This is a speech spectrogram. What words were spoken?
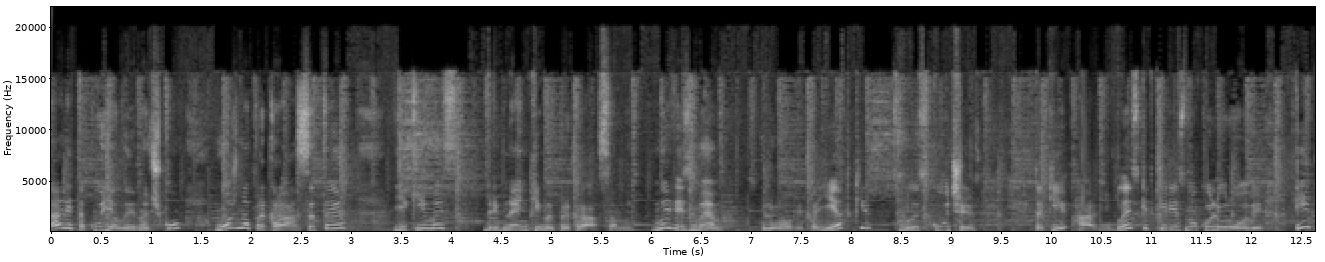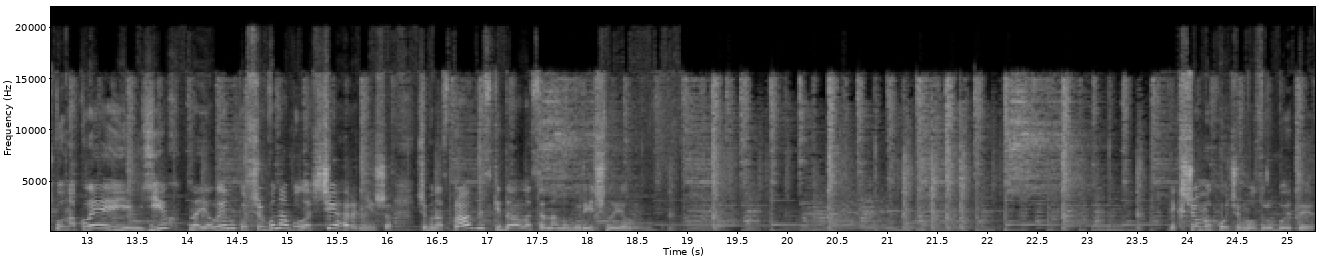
Далі таку ялиночку можна прикрасити якимись дрібненькими прикрасами. Ми візьмемо кольорові паєтки, блискучі, такі гарні блискітки різнокольорові, і понаклеюємо їх на ялинку, щоб вона була ще гарніша, щоб вона справді скидалася на новорічну ялинку. Якщо ми хочемо зробити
